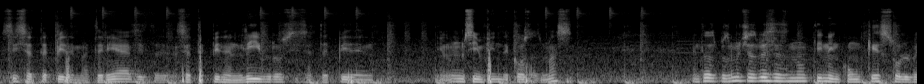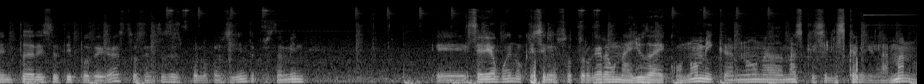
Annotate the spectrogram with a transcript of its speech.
Si se te pide material, si se te piden libros, si se te piden un sinfín de cosas más. Entonces, pues muchas veces no tienen con qué solventar este tipo de gastos. Entonces, por lo consiguiente, pues también eh, sería bueno que se les otorgara una ayuda económica, no nada más que se les cargue la mano.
